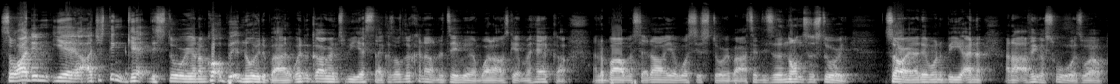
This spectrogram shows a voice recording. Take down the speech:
So I didn't, yeah, I just didn't get this story, and I got a bit annoyed about it when the guy went to me yesterday because I was looking out on the TV while I was getting my haircut, and the barber said, "Oh yeah, what's this story about?" I said, "This is a nonsense story." Sorry, I didn't want to be, and, and I think I swore as well.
